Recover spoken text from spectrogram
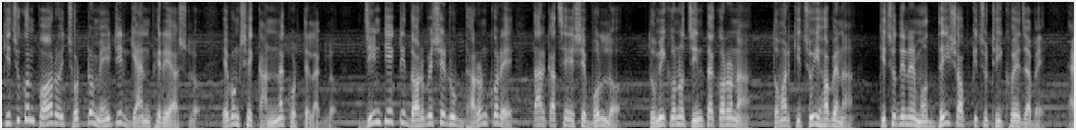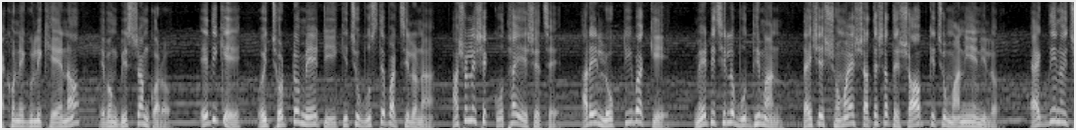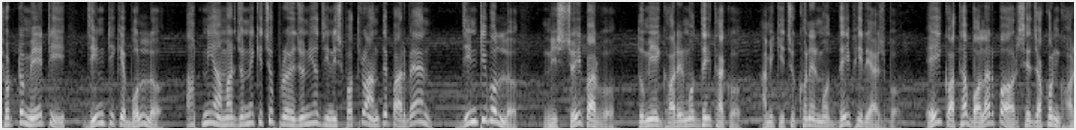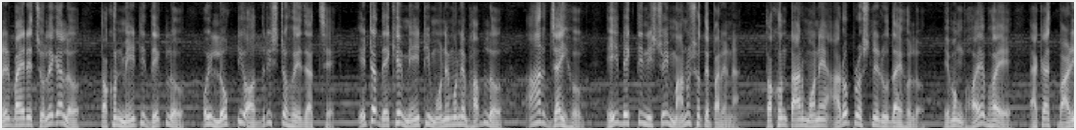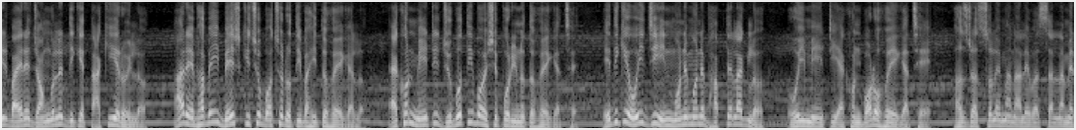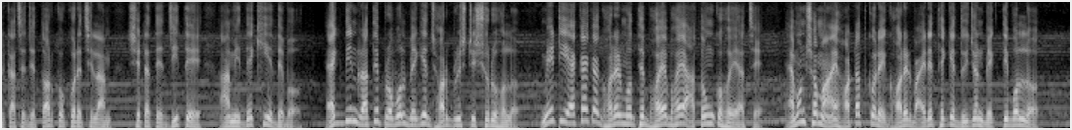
কিছুক্ষণ পর ওই ছোট্ট মেয়েটির জ্ঞান ফিরে আসলো এবং সে কান্না করতে লাগল। জিনটি একটি দরবেশের রূপ ধারণ করে তার কাছে এসে বলল, তুমি কোনো চিন্তা করো না, তোমার কিছুই হবে না। কিছুদিনের মধ্যেই সব কিছু ঠিক হয়ে যাবে। এখন এগুলি খেয়ে নাও এবং বিশ্রাম করো। এদিকে ওই ছোট্ট মেয়েটি কিছু বুঝতে পারছিল না, আসলে সে কোথায় এসেছে। আর এই লোকটি বা কে? মেয়েটি ছিল বুদ্ধিমান, তাই সে সময়ের সাথে সাথে সব কিছু মানিয়ে নিল। একদিন ওই ছোট্ট মেয়েটি জিনটিকে বলল, আপনি আমার জন্য কিছু প্রয়োজনীয় জিনিসপত্র আনতে পারবেন? জিনটি বলল, নিশ্চয়ই পারব। তুমি এই ঘরের মধ্যেই থাকো, আমি কিছুক্ষণের মধ্যেই ফিরে আসব। এই কথা বলার পর সে যখন ঘরের বাইরে চলে গেল, তখন মেয়েটি দেখল, ওই লোকটি অদৃষ্ট হয়ে যাচ্ছে। এটা দেখে মেয়েটি মনে মনে ভাবল, আর যাই হোক এই ব্যক্তি নিশ্চয়ই মানুষ হতে পারে না। তখন তার মনে আরও প্রশ্নের উদয় হলো এবং ভয়ে ভয়ে একা বাড়ির বাইরে জঙ্গলের দিকে তাকিয়ে রইল। আর এভাবেই বেশ কিছু বছর অতিবাহিত হয়ে গেল। এখন মেয়েটি যুবতী বয়সে পরিণত হয়ে গেছে। এদিকে ওই জিন মনে মনে ভাবতে লাগল, ওই মেয়েটি এখন বড় হয়ে গেছে। হজরত সোলেমান আলেবাসাল্লামের কাছে যে তর্ক করেছিলাম, সেটাতে জিতে আমি দেখিয়ে দেব। একদিন রাতে প্রবল বেগে ঝড় বৃষ্টি শুরু হলো। মেয়েটি একা একা ঘরের মধ্যে ভয়ে ভয়ে আতঙ্ক হয়ে আছে। এমন সময় হঠাৎ করে ঘরের বাইরে থেকে দুইজন ব্যক্তি বলল,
